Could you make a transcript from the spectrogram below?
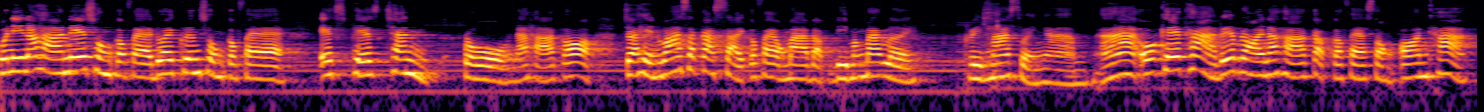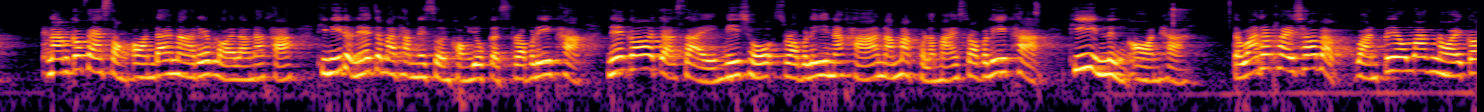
วันนี้นะคะ เน่ชงกาแฟด้วยเครื่องชงกาแฟ Expression Pro นะคะ ก็จะเห็นว่าสกัดใส่กาแฟออกมาแบบดีมาก ๆ เลยครีมมาสวยงามอ่าโอเคค่ะ เรียบร้อยนะคะ กับกาแฟ 2 ออนค่ะน้ำกาแฟ 2 ออนได้มาเรียบร้อยแล้วนะคะ ทีนี้เดี๋ยวเน่จะมาทำในส่วนของโยเกิร์ตสตรอเบอรี่ค่ะ เน่ก็จะใส่มิโชสตรอเบอรี่นะคะ น้ำหมักผลไม้สตรอเบอรี่ค่ะ ที่ 1 ออนค่ะ แต่ว่าถ้าใครชอบแบบหวานเปรี้ยวมากน้อยก็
